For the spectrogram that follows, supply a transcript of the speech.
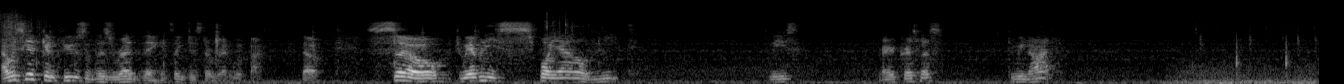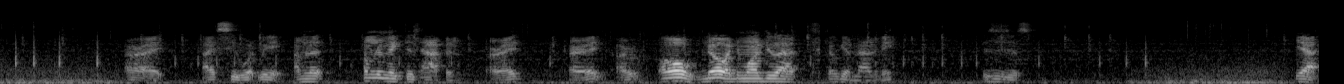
I always get confused with this red thing. It's like just a red whip. So, so do we have any spoiled meat? Please? Merry Christmas? Do we not? Alright. I see what we I'm gonna I'm gonna make this happen. Alright? Alright? Alright. Oh no, I didn't want to do that. Don't get mad at me. This is just Yeah,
